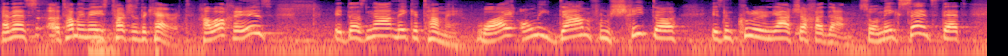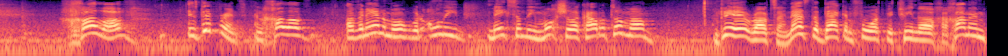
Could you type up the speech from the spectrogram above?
and then a uh, tame mace touches the carrot. Halacha is it does not make a tame. Why? Only dam from shchita is included in yad shachadam. So it makes sense that chalav is different, and chalav of an animal would only make something mokshala kabatoma That's the back and forth between the chachamim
